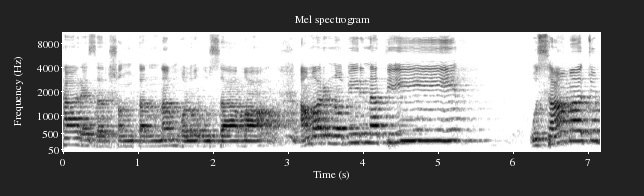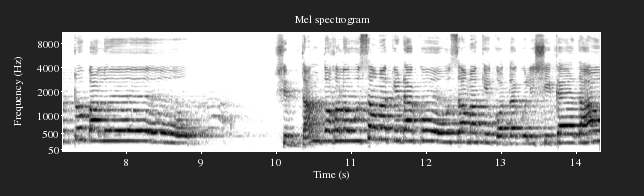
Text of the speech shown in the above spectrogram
হারেসার সন্তান নাম হলো উসামা। আমার নবীর নাতি উসামা ছোট্ট বালক সিদ্ধান্ত হলো উসামাকে ডাকো, উসামাকে কথাগুলি শিখায় দাও।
